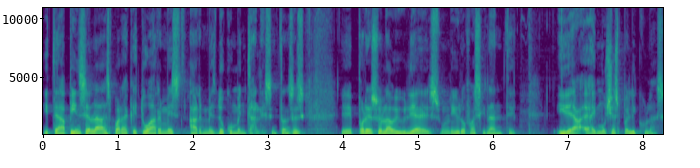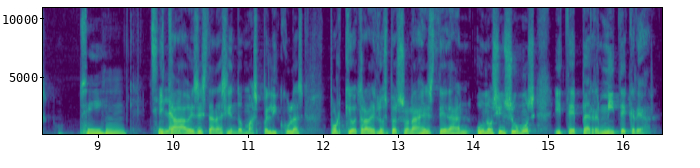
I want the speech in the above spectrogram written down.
y te da pinceladas para que tú armes, armes documentales. Entonces, eh, por eso la Biblia es un libro fascinante y hay muchas películas. Sí. Y cada vez están haciendo más películas porque otra vez los personajes te dan unos insumos y te permite crear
